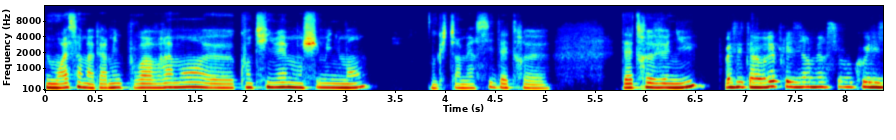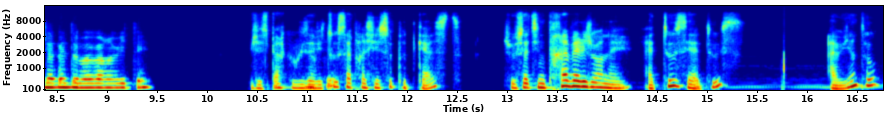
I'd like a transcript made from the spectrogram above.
Moi, ça m'a permis de pouvoir vraiment euh, continuer mon cheminement. Donc, je te remercie d'être euh, d'être venue. Bah, C'était un vrai plaisir. Merci beaucoup, Elisabeth, de m'avoir invitée. J'espère que vous avez tous apprécié ce podcast. Je vous souhaite une très belle journée à tous et à tous. À bientôt.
